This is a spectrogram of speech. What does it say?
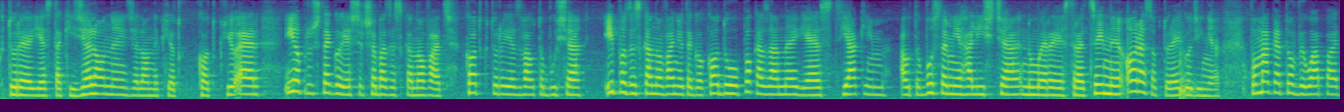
który jest taki zielony, zielony kod QR i oprócz tego jeszcze trzeba zeskanować kod, który jest w autobusie i po zeskanowaniu tego kodu pokazane jest jakim autobusem jechaliście, numer rejestracyjny oraz o której godzinie. Pomaga to wyłapać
